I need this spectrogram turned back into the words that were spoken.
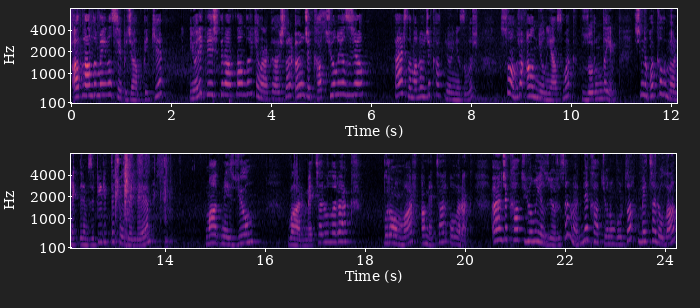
Adlandırmayı nasıl yapacağım peki? İyonik bileşikleri adlandırırken arkadaşlar önce katyonu yazacağım. Her zaman önce katyon yazılır. Sonra anyonu yazmak zorundayım. Şimdi bakalım örneklerimizi birlikte çözelim. Magnezyum var metal olarak. Brom var ametal olarak. Önce katyonu yazıyoruz değil mi? Ne katyonu burada? Metal olan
